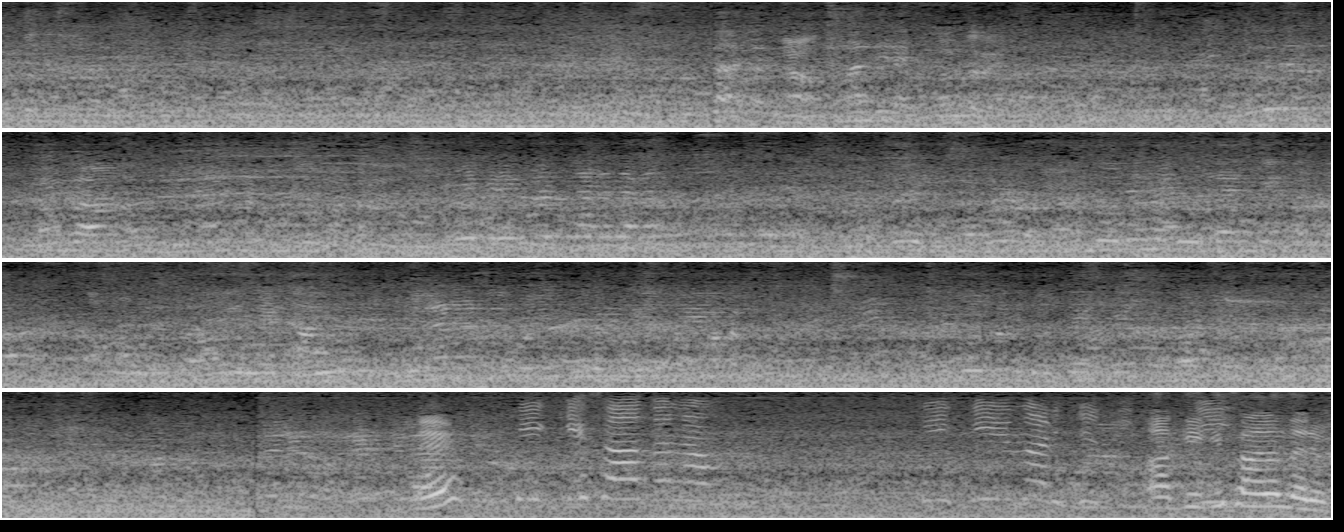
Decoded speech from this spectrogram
കിക്കി നടിക്കുന്നു ആ കീക്കി സാധനം തരും.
